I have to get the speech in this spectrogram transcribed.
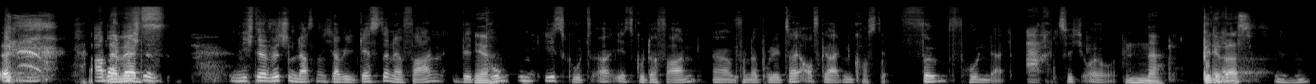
Aber nicht, nicht erwischen lassen. Ich habe gestern erfahren, betrunken E-Scooter äh, E-Scooter fahren äh, von der Polizei aufgehalten kostet 580 Euro. Na, Bitte was? Mhm.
